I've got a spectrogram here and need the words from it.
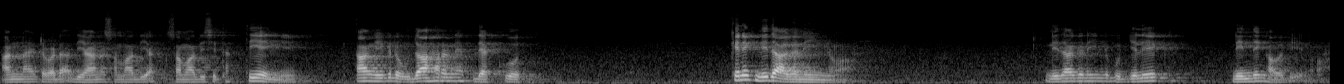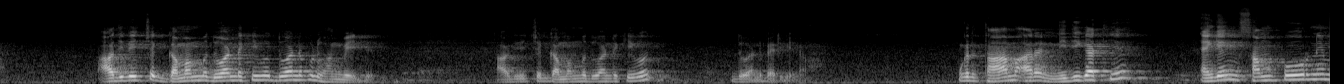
අන් අයට වඩා ධානා සමාධියක් සමාධි සිතක් තියෙන්නේ. අන් ඒකට උදාහරණයක් දැක්වුවොත් කෙනෙක් නිදාගෙන ඉන්නවා. නිදාගෙන ඉන්න පුජ්‍යලයක් නිින්දෙන් අවදි වෙනවා. ආදි වෙච්ච ගමම්ම දුවන්න කිව්වොත් දුවන්න පුළුවන් වෙයිද? ආදි වෙච්ච ගමම්ම දුවන්න කිව්වොත් දුවන්න බැරි වෙනවා. මොකද තාම අර නිදි ගතිය ඇඟෙන් සම්පූර්ණයෙන්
